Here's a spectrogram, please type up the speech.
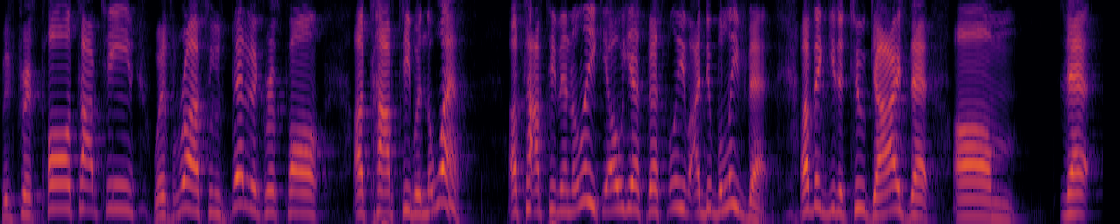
with Chris Paul, top team, with Russ, who's better than Chris Paul, a top team in the West. A top team in the league. Oh, yes, best believe. I do believe that. I think these are two guys that um that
